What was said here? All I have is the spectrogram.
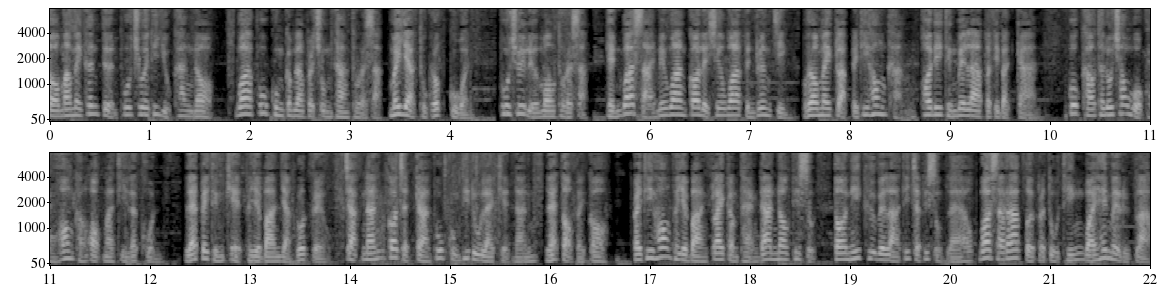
ต่อมาไมเคิลเตือนผู้ช่วยที่อยู่ข้างนอก ว่าผู้คุมกำลังประชุมทางโทรศัพท์ไม่อยากถูกรบกวน ผู้ช่วยเหลือมองโทรศัพท์ เห็นว่าสายไม่ว่างก็เลยเชื่อว่าเป็นเรื่องจริง เราไม่กลับไปที่ห้องขัง พอดีถึงเวลาปฏิบัติการ พวกเขาทะลุช่องโหว่ของห้องขังออกมาทีละคน และไปถึงเขตพยาบาลอย่างรวดเร็ว จากนั้นก็จัดการผู้คุมที่ดูแลเขตนั้น และต่อไปก็ ไปที่ห้องพยาบาลใกล้กำแพงด้านนอกที่สุด ตอนนี้คือเวลาที่จะพิสูจน์แล้วว่าซาร่าเปิดประตูทิ้งไว้ให้เมย์หรือเปล่า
